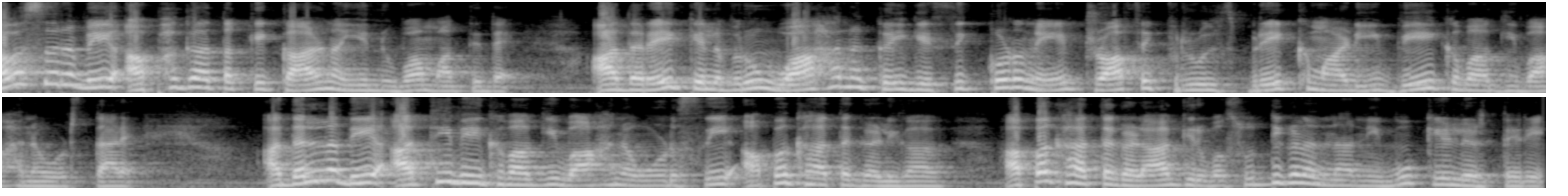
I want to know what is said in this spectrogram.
ಅವಸರವೇ ಅಪಘಾತಕ್ಕೆ ಕಾರಣ ಎನ್ನುವ ಮಾತಿದೆ. ಆದರೆ ಕೆಲವರು ವಾಹನ ಕೈಗೆ ಸಿಕ್ಕೊಡನೆ ಟ್ರಾಫಿಕ್ ರೂಲ್ಸ್ ಬ್ರೇಕ್ ಮಾಡಿ ವೇಗವಾಗಿ ವಾಹನ ಓಡಿಸ್ತಾರೆ. ಅದಲ್ಲದೆ ಅತಿ ವೇಗವಾಗಿ ವಾಹನ ಓಡಿಸಿ ಅಪಘಾತಗಳಿಗ, ಅಪಘಾತಗಳಾಗಿರುವ ಸುದ್ದಿಗಳನ್ನು ನೀವು ಕೇಳಿರ್ತೀರಿ.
